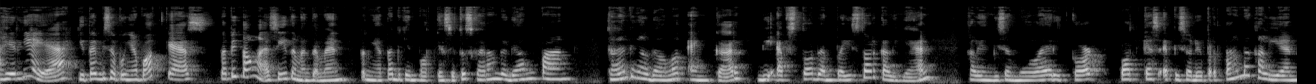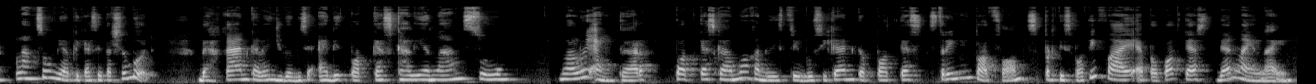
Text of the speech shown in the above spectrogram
Akhirnya ya, kita bisa punya podcast. Tapi tau gak sih teman-teman, ternyata bikin podcast itu sekarang udah gampang. Kalian tinggal download Anchor di App Store dan Play Store kalian. Kalian bisa mulai record podcast episode pertama kalian langsung di aplikasi tersebut. Bahkan kalian juga bisa edit podcast kalian langsung. Melalui Anchor, podcast kamu akan didistribusikan ke podcast streaming platform seperti Spotify, Apple Podcast, dan lain-lain.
